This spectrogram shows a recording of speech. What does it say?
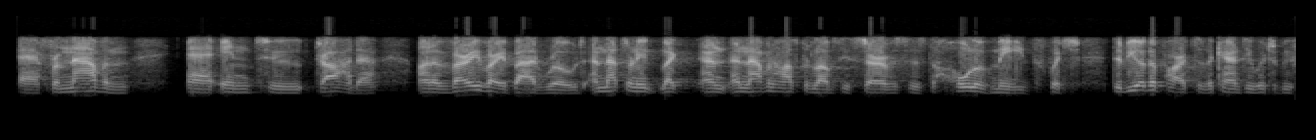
uh, from Navan uh, into Drogheda on a very, very bad road. And that's only like, and, and Navan Hospital obviously services the whole of Meath, which there'd be other parts of the county which would be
